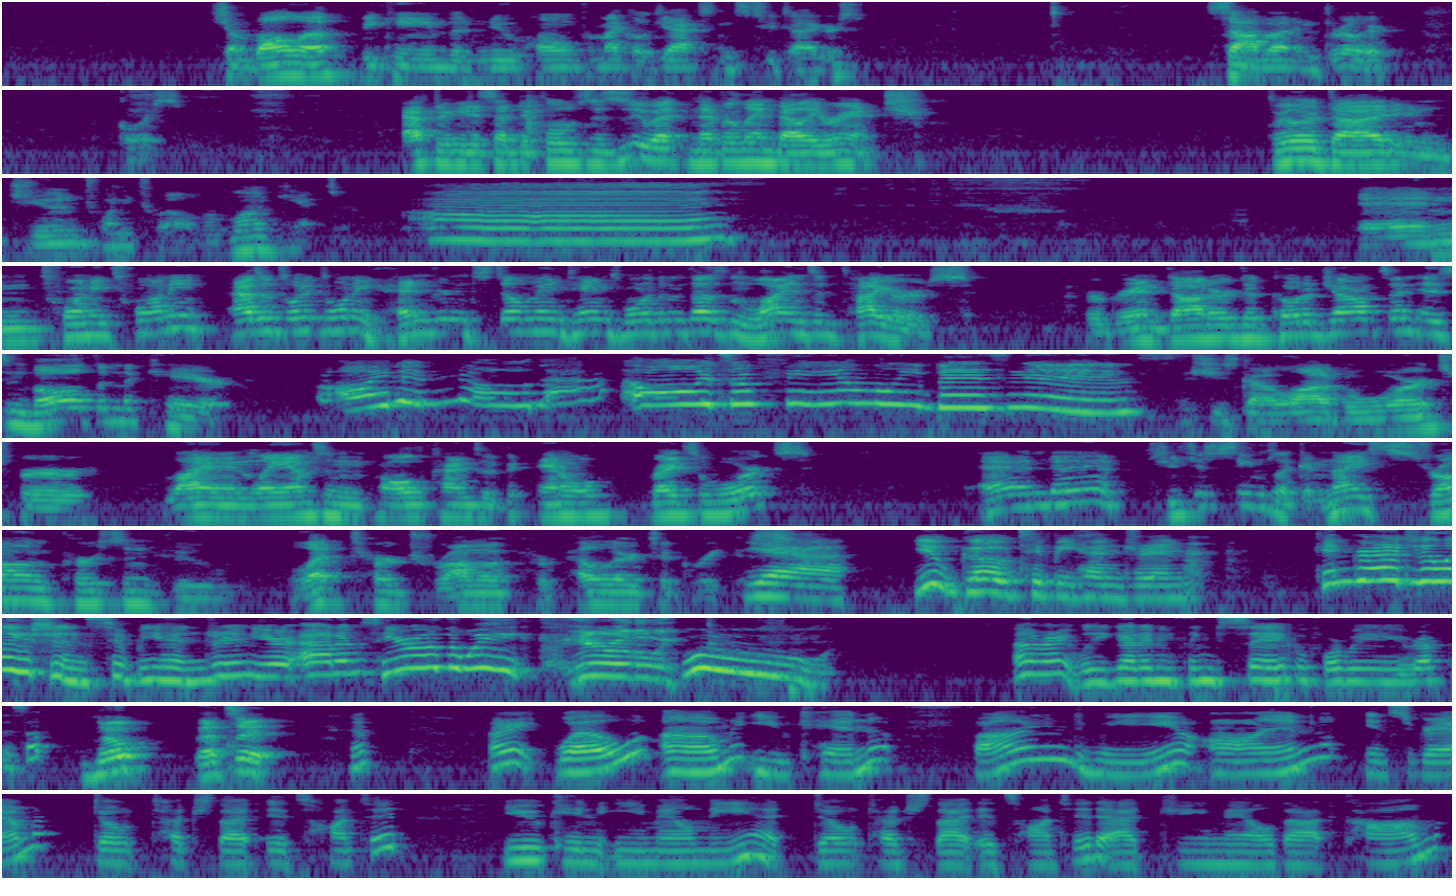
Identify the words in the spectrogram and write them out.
Shambhala became the new home for Michael Jackson's two tigers, Sabu and Thriller, of course, after he decided to close the zoo at Neverland Valley Ranch. Thriller died in June 2012 of lung cancer. Um, In 2020, as of 2020, Hendren still maintains more than a dozen lions and tigers. Her granddaughter Dakota Johnson is involved in the care. I didn't know that. Oh, it's a family business. She's got a lot of awards for lion and lambs and all kinds of animal rights awards. And uh, she just seems like a nice, strong person who let her trauma propel her to greatness. Yeah. You go, Tippi Hendren. Congratulations, Tippi Hendren. You're Adam's Hero of the Week. Hero of the week. Woo! All right. Well, you got anything to say before we wrap this up? Nope, that's it. Nope. All right. Well, um, you can find me on Instagram. Don't touch that. It's haunted. You can email me at don't touch that. It's haunted at gmail.com.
